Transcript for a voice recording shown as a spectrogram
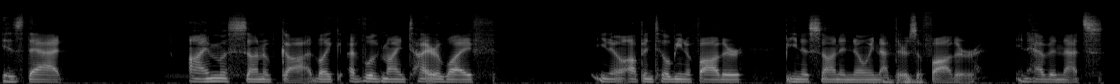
is that I'm a son of God. Like I've lived my entire life, you know, up until being a father, being a son and knowing that there's mm-hmm. a father in heaven that's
